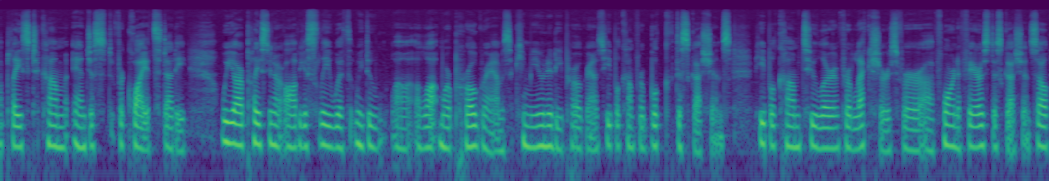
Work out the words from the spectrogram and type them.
a place to come and just for quiet study. We are placed, you know, obviously with we do uh, a lot more programs, community programs. People come for book discussions. People come to learn for lectures, for uh, foreign affairs discussions. So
